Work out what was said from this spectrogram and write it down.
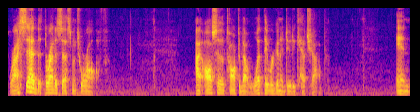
where I said the threat assessments were off, I also talked about what they were going to do to catch up. And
